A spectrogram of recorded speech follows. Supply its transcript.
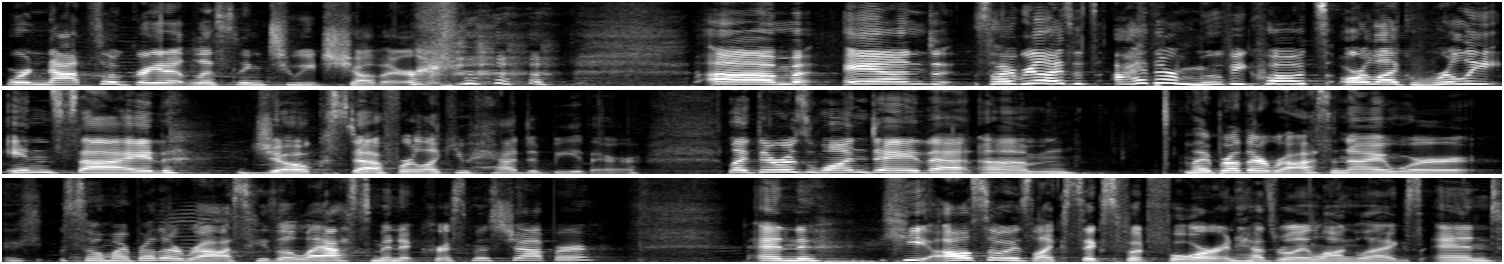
We're not so great at listening to each other. Um, and so I realized it's either movie quotes or like really inside joke stuff where like you had to be there. Like there was one day that um, my brother Ross and I were, so my brother Ross, he's a last minute Christmas shopper. And he also is like six foot four and has really long legs. And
